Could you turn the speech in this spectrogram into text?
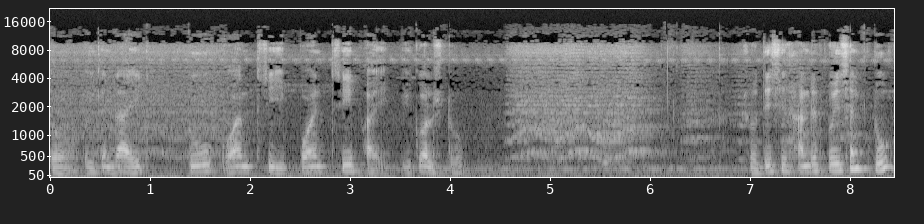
so we can write 213.35 equals to so this is 100 position 2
